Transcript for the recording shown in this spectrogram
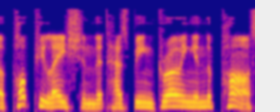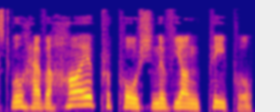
A population that has been growing in the past will have a higher proportion of young people.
